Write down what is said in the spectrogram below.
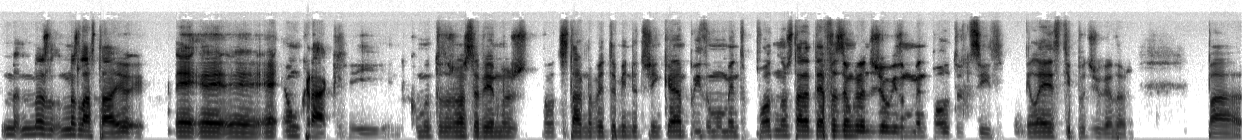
Mas, mas lá está, eu, é, é, é, é um craque e como todos nós sabemos, pode estar 90 minutos em campo e do momento pode não estar até a fazer um grande jogo e de um momento para o outro decide. Ele é esse tipo de jogador. Pá,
